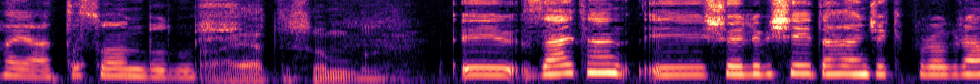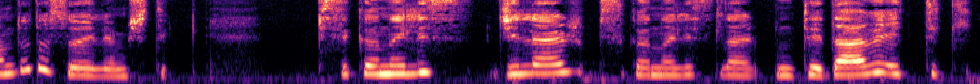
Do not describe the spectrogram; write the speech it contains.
hayatı son bulmuş. hayatı son bulur. E, zaten e, şöyle bir şey daha önceki programda da söylemiştik. Psikanalizciler, psikanalistler bunu tedavi ettik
